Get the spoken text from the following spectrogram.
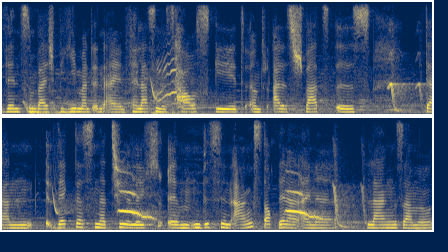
Wenn zum Beispiel jemand in ein verlassenes Haus geht und alles schwarz ist, dann weckt das natürlich ähm, ein bisschen Angst, auch wenn dann eine langsame,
